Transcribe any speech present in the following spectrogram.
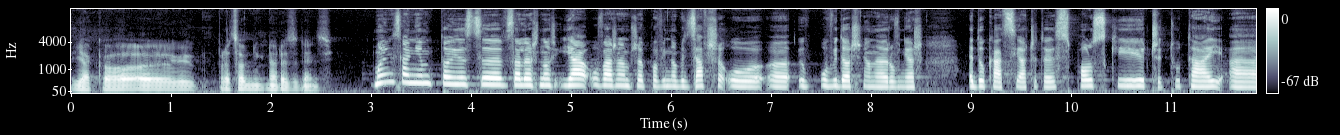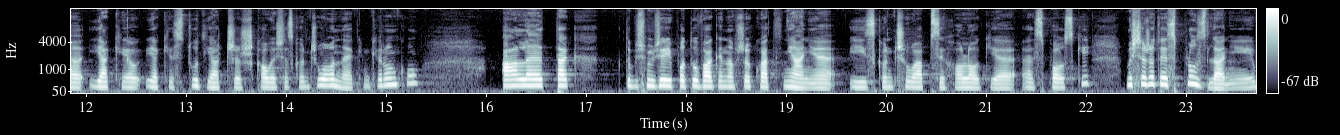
jako e, pracownik na rezydencji. Moim zdaniem to jest e, w zależności, ja uważam, że powinno być zawsze u, e, uwidocznione również edukacja, czy to jest z Polski, czy tutaj, jakie, jakie studia, czy szkoły się skończyło, na jakim kierunku, ale tak gdybyśmy wzięli pod uwagę na przykład nianię i skończyła psychologię e, z Polski, myślę, że to jest plus dla niej.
